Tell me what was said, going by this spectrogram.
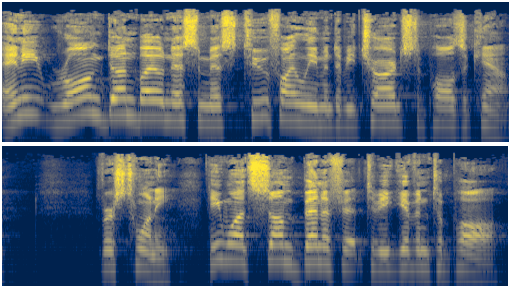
any wrong done by Onesimus to Philemon to be charged to Paul's account. Verse 20. He wants some benefit to be given to Paul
